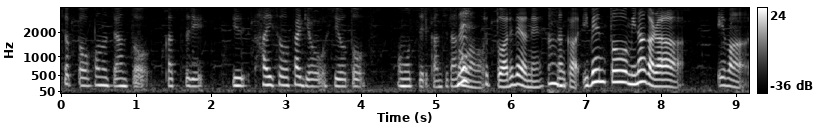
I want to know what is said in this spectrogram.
ちょっとほのちゃんとがっつり配送作業をしようと思ってる感じだね。ちょっとあれだよね、うん、なんかイベントを見ながら今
